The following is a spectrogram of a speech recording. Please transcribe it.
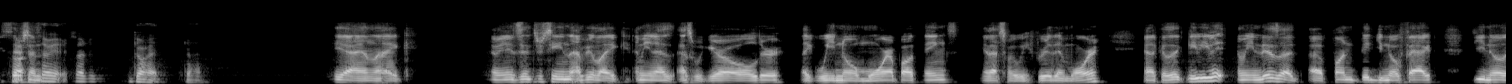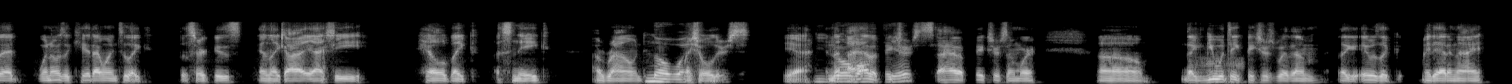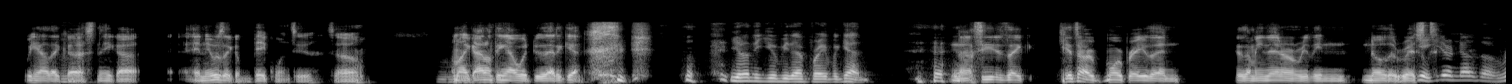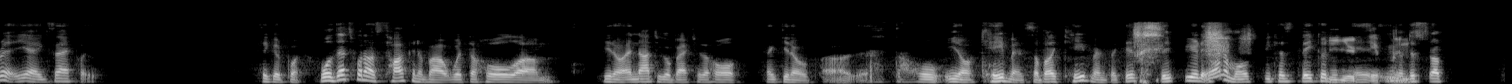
sorry, an, sorry, sorry, go ahead, go ahead. Yeah, and like, I mean, it's interesting. I feel like, I mean, as as we grow older, like we know more about things, and that's why we fear them more. And Because like, even, I mean, there's a, a fun did you know fact. Do You know that when I was a kid, I went to like the circus, and like I actually held like a snake around no my shoulders. Yeah, you and I have a picture. I have a picture somewhere. Um, like you would take pictures with him. Like it was like my dad and I, we had like mm-hmm. a snake, uh, and it was like a big one too. So mm-hmm. I'm like, I don't think I would do that again. you don't think you'd be that brave again? no, see, it's like kids are more brave than because I mean they don't really know the risk. Yeah, you don't know the risk. Yeah, exactly. It's a good point. Well, that's what I was talking about with the whole, um, you know, and not to go back to the whole, like, you know, uh, the whole, you know, cavemen stuff. But like cavemen, like they, they feared animals because they could, uh, you know, disrupt,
